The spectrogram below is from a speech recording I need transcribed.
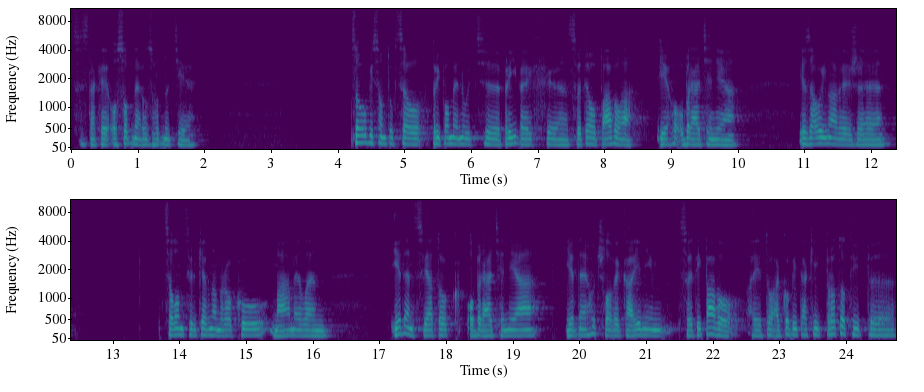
cez také osobné rozhodnutie. Znovu by som tu chcel pripomenúť e, príbeh e, svätého Pavla, jeho obrátenia. Je zaujímavé, že v celom cirkevnom roku máme len jeden sviatok obrátenia jedného človeka, je ním svätý Pavol. A je to akoby taký prototyp e,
